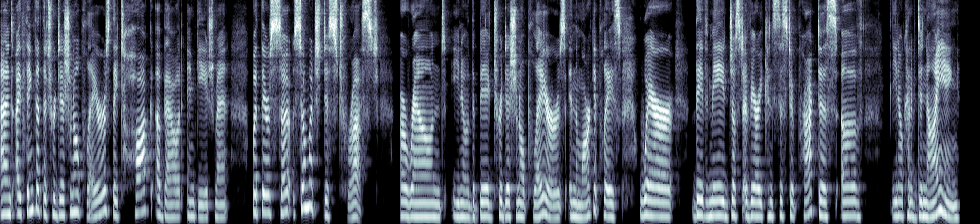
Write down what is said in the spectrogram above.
And i think that the traditional players they talk about engagement but there's so so much distrust around you know the big traditional players in the marketplace where they've made just a very consistent practice of you know kind of denying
